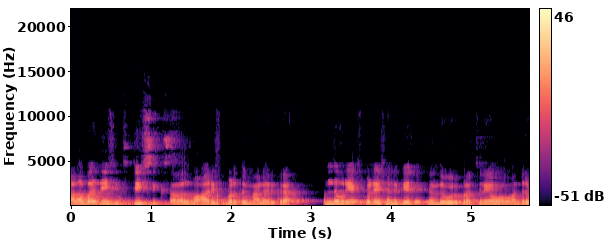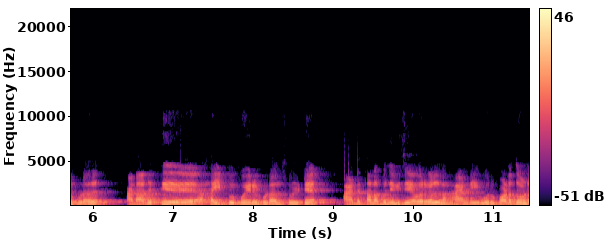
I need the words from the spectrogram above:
தளபதி சிக்ஸ்டி சிக்ஸ் அதாவது வாரிசு படத்துக்கு மேலே இருக்கிற அந்த ஒரு எக்ஸ்பெக்டேஷனுக்கு எந்த ஒரு பிரச்சனையும் வந்துடக்கூடாது. அண்ட் அதுக்கு ஹைப்பு போயிடக்கூடாதுன்னு சொல்லிட்டு அண்ட் தளபதி விஜய் அவர்கள் அண்ட் ஒரு படத்தோட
